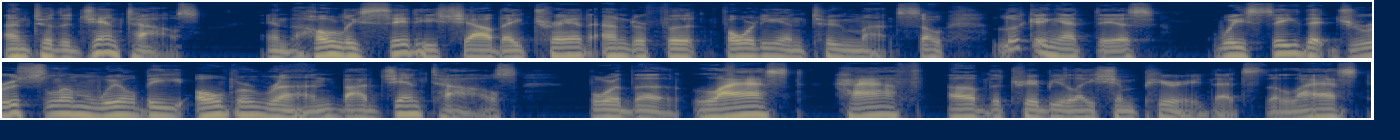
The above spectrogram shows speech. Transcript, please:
unto the Gentiles. And the holy city shall they tread underfoot forty and two months. So, looking at this, we see that Jerusalem will be overrun by Gentiles for the last half of the tribulation period. That's the last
